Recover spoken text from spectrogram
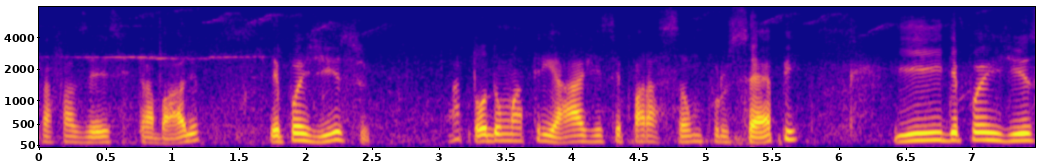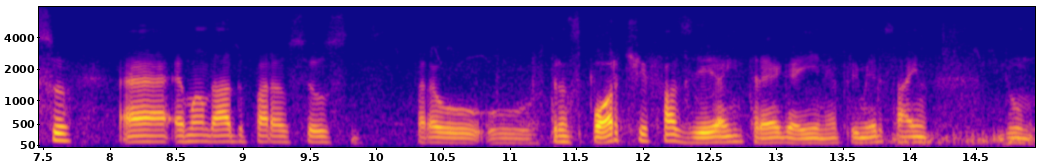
para fazer esse trabalho. Depois disso, há toda uma triagem e separação por CEP e depois disso é, é mandado para os seus para o, o, transporte fazer a entrega aí, né? Primeiro saem do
